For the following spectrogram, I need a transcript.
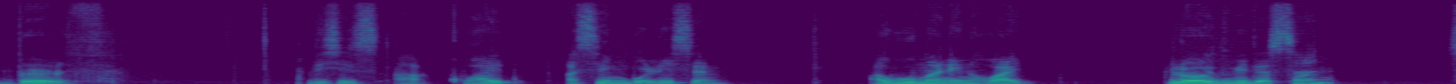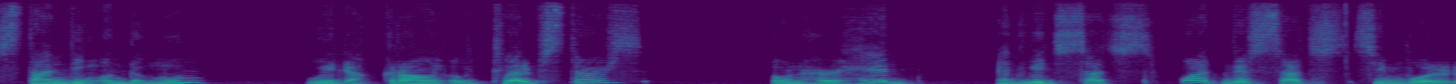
birth. This is a, quite a symbolism. A woman in white, clothed with the sun, standing on the moon, with a crown of 12 stars on her head, and with such, what does such symbol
